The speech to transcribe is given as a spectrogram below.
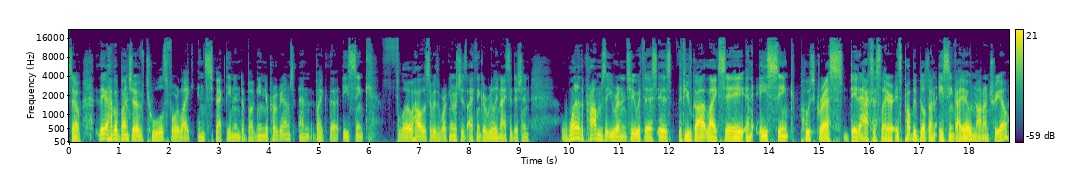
So they have a bunch of tools for like inspecting and debugging your programs, and like the async flow, how this stuff is working, which is I think a really nice addition. One of the problems that you run into with this is if you've got like say an async Postgres data access layer, it's probably built on async IO, not on Trio.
